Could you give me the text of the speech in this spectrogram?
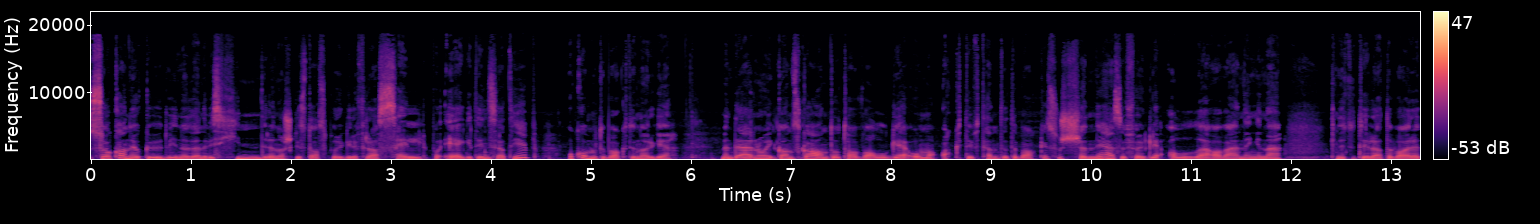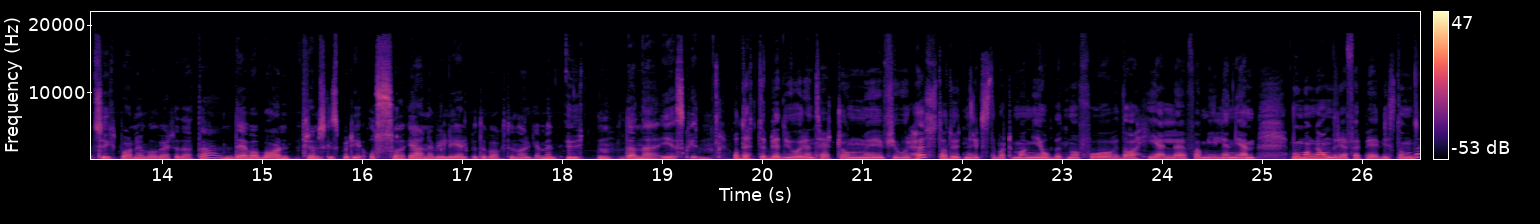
så kan jo ikke vi nødvendigvis hindre norske statsborgere fra selv på eget initiativ å komme tilbake til Norge. Men det er noe ganske annet å ta valget om å aktivt hente tilbake. Så skjønner jeg selvfølgelig alle avveiningene knyttet til at det var et sykt barn involvert i dette. Det var barn Fremskrittspartiet også gjerne ville hjelpe tilbake til Norge, men uten denne IS-kvinnen. Og Dette ble du orientert om i fjor høst, at Utenriksdepartementet jobbet med å få da hele familien hjem. Hvor mange andre i Frp visste om det?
